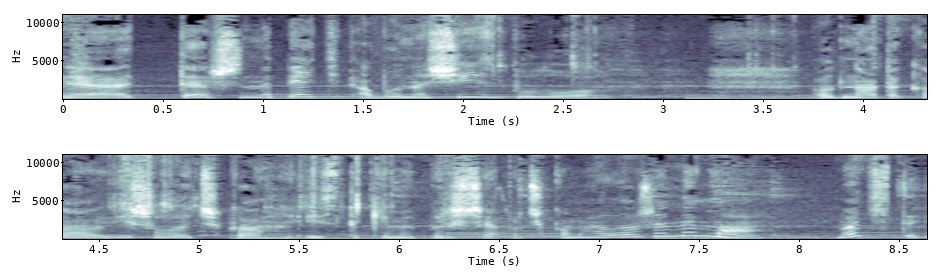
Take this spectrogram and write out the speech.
Е, теж на 5 або на 6 було одна така вішалочка із такими прищепочками, але вже нема. Бачите?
